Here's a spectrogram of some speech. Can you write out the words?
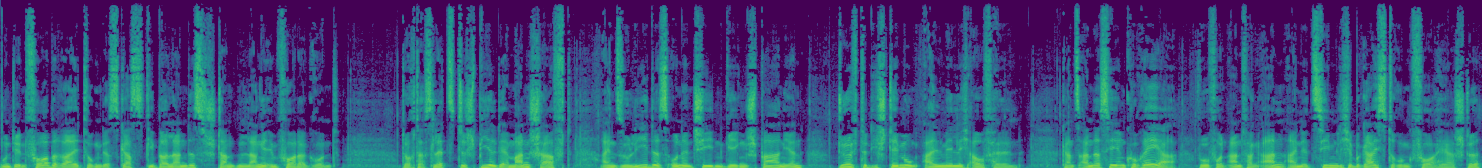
und den Vorbereitungen des Gastgeberlandes standen lange im Vordergrund. Doch das letzte Spiel der Mannschaft, ein solides Unentschieden gegen Spanien, dürfte die Stimmung allmählich aufhellen. Ganz anders hier in Korea, wo von Anfang an eine ziemliche Begeisterung vorherrschte.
